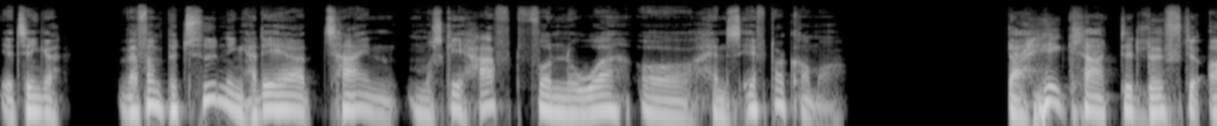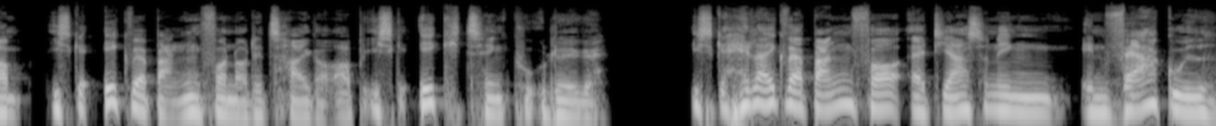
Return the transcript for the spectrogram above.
Jeg tænker, hvad for en betydning har det her tegn måske haft for Noah og hans efterkommere? Der er helt klart det løfte om, i skal ikke være bange for, når det trækker op. I skal ikke tænke på ulykke. I skal heller ikke være bange for, at jeg er sådan en, en værgud,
